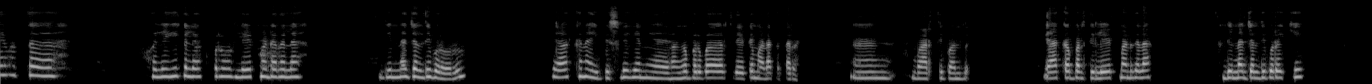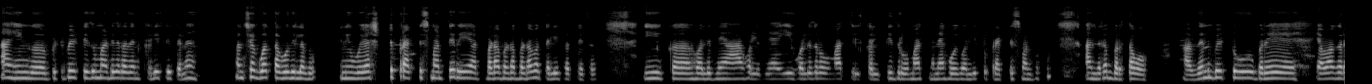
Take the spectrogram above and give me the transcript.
ಇವತ್ತ ಹೊಲಿಗೆ ಕಲಿಯಕ್ ಬರೋರು ಲೇಟ್ ಮಾಡವಲ್ಲ ದಿನ ಜಲ್ದಿ ಬರೋರು. ಯಾಕನ ಈ ಬಿಸಿಲಿಗೆ ಹಂಗ ಬರ್ಬಾರ್ದು ಲೇಟೇ ಮಾಡಕತ್ತಾರ? ಹ್ಮ್, ಭಾರತಿ ಬಂದ್ಲು. ಯಾಕ ಬರ್ತಿ ಲೇಟ್ ಮಾಡಿದಲ್ಲ? ದಿನ ಜಲ್ದಿ ಬರೋಕಿ? ಆ, ಹಿಂಗ ಬಿಟ್ ಇದು ಮಾಡಿದ್ರೆ ಅದನ್ನ ಕಲಿತೈತೇನ? ಮನುಷ್ಯ ಗೊತ್ತಾಗೋದಿಲ್ಲ ಅದು. ನೀವು ಎಷ್ಟು ಪ್ರಾಕ್ಟೀಸ್ ಮಾಡ್ತೀರಿ? ಅದ್ ಬಡ ಬಡ ಬಡ ತಲೆ ಬರ್ತೈತೆ ಈಗ ಹೊಲಿದ್ನೆ ಆ ಹೊಲಿದ್ನೆ ಈ ಹೊಲಿದ್ರು, ಮತ್ತೆ ಇಲ್ಲಿ ಕಲ್ತಿದ್ರು ಮತ್ ಮನೆಗೆ ಹೋಗಿ ಒಂದಿಟ್ಟು ಪ್ರಾಕ್ಟೀಸ್ ಮಾಡ್ಬೇಕು. ಅಂದ್ರೆ ಬರ್ತಾವ. ಅದನ್ನ ಬಿಟ್ಟು ಬರೇ ಯಾವಾಗಾರ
